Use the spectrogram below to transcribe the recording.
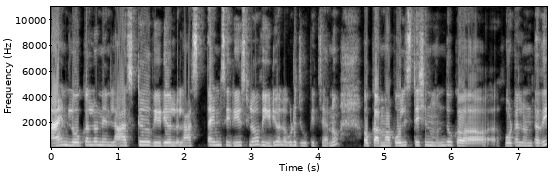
అండ్ లోకల్లో నేను లాస్ట్ వీడియోలో లాస్ట్ టైం సిరీస్లో వీడియోలో కూడా చూపించాను. ఒక మా పోలీస్ స్టేషన్ ముందు ఒక హోటల్ ఉంటుంది.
